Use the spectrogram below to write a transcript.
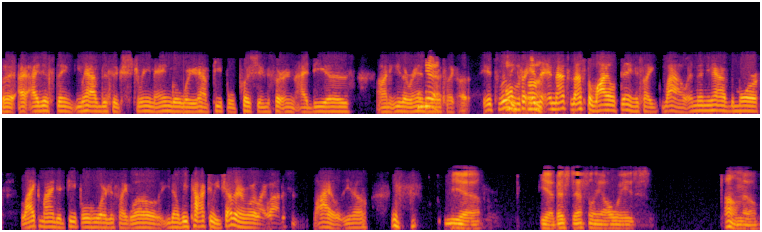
But I, I just think you have this extreme angle where you have people pushing certain ideas on either end. Yeah. where It's like uh, it's really the cra- and, and that's that's the wild thing. It's like wow, and then you have the more like-minded people who are just like, well, you know, we talk to each other and we're like, wow, this is wild, you know. Yeah. Yeah, there's definitely always I don't know.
